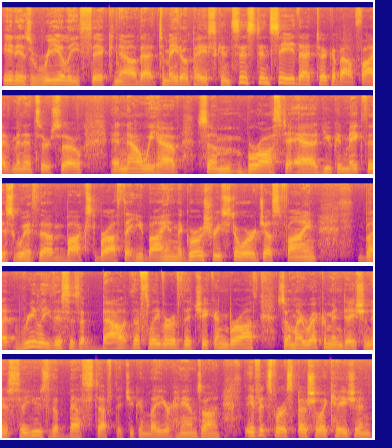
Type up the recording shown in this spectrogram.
It is really thick now. That tomato paste consistency, that took about five minutes or so. And now we have some broth to add. You can make this with um, boxed broth that you buy in the grocery store just fine. But really, this is about the flavor of the chicken broth. So my recommendation is to use the best stuff that you can lay your hands on. If it's for a special occasion,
